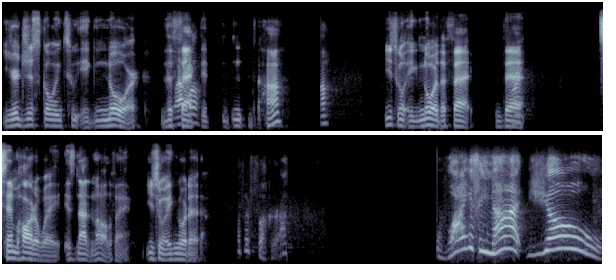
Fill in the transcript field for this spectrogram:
you're just going to ignore the fact that huh Huh? you're just going to ignore the fact that. Tim Hardaway is not in the Hall of Fame. You're just going to ignore that. Motherfucker. I... Why is he not? Yo.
